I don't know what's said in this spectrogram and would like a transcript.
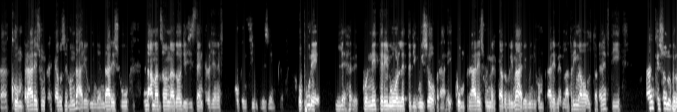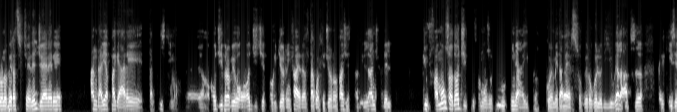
eh, comprare sul mercato secondario, quindi andare sull'Amazon ad oggi esistente per gli NFT, OpenSea per esempio, oppure le, connettere il wallet di qui sopra e comprare sul mercato primario, quindi comprare per la prima volta un NFT, anche solo per un'operazione del genere andavi a pagare tantissimo. Eh, oggi proprio, oggi c'è pochi giorni fa, in realtà qualche giorno fa c'è stato il lancio del più famoso ad oggi, più famoso, più in hype come metaverso, ovvero quello di Yuga Labs, per chi si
